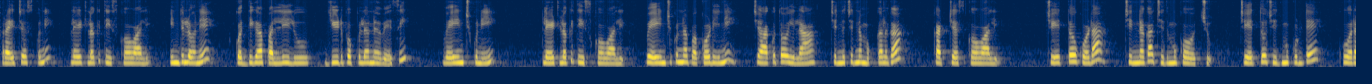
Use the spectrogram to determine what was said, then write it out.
ఫ్రై చేసుకుని ప్లేట్లోకి తీసుకోవాలి. ఇందులోనే కొద్దిగా పల్లీలు జీడిపప్పులను వేసి వేయించుకుని ప్లేట్లోకి తీసుకోవాలి. వేయించుకున్న పకోడీని చాకుతో ఇలా చిన్న చిన్న ముక్కలుగా కట్ చేసుకోవాలి. చేత్తో కూడా చిన్నగా చిదుముకోవచ్చు. చేత్తో చిదుముకుంటే కూర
